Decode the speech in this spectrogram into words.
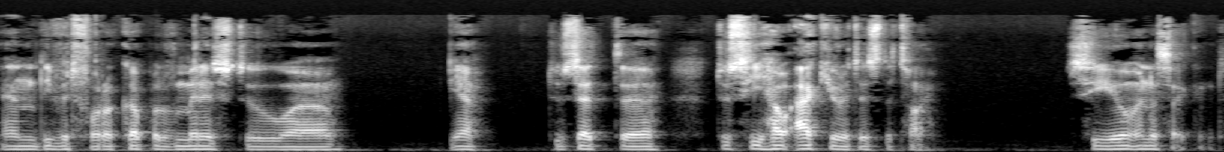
and leave it for a couple of minutes to uh, yeah to set uh, to see how accurate is the time. See you in a second.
